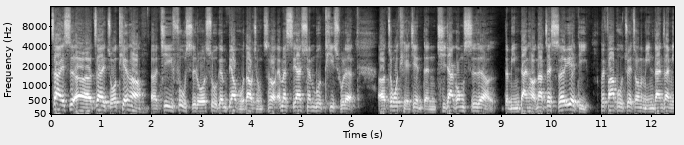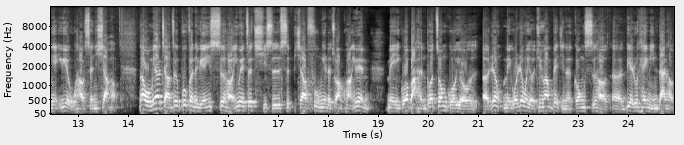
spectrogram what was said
再是呃，在昨天哈，呃，继富时罗素跟标普道琼之后，MSCI 宣布剔除了。呃，中国铁建等七家公司的的名单哈，那在十二月底会发布最终的名单，在明年一月五号生效哈。那我们要讲这个部分的原因是哈，因为这其实是比较负面的状况，因为美国把很多中国有呃认美国认为有军方背景的公司哈，呃列入黑名单哈。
